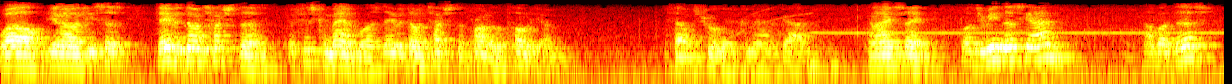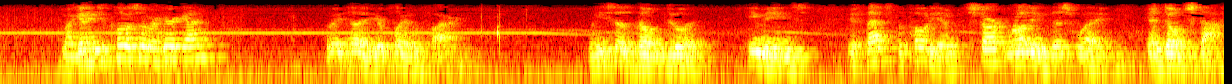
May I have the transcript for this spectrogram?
well, you know, if he says, David, don't touch the, if his command was, David, don't touch the front of the podium, if that was truly a command of God. And I say, well, do you mean this, God? How about this? Am I getting too close over here, God? Let me tell you, you're playing with fire. When he says don't do it, he means if that's the podium, start running this way and don't stop.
